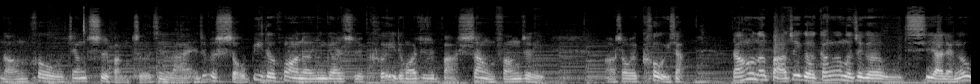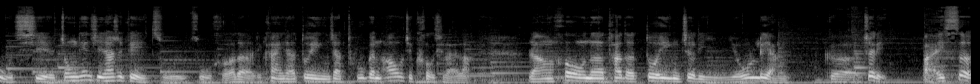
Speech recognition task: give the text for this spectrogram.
然后将翅膀折进来。这个手臂的话呢，应该是可以的话，就是把上方这里啊稍微扣一下，然后呢把这个刚刚的这个武器啊，两个武器中间其实它是可以组组合的，就看一下对应一下凸跟凹就扣起来了。然后呢，它的对应这里有两。个这里白色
